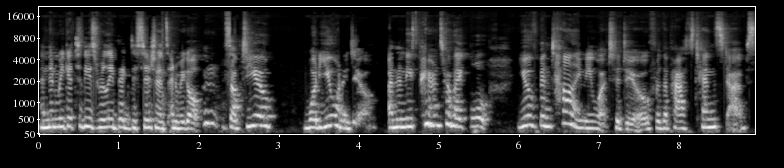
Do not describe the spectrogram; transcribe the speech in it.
And then we get to these really big decisions and we go mm, it's up to you what do you want to do? And then these parents are like, well, you've been telling me what to do for the past 10 steps.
